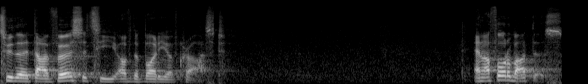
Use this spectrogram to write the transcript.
to the diversity of the body of Christ. And I thought about this.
